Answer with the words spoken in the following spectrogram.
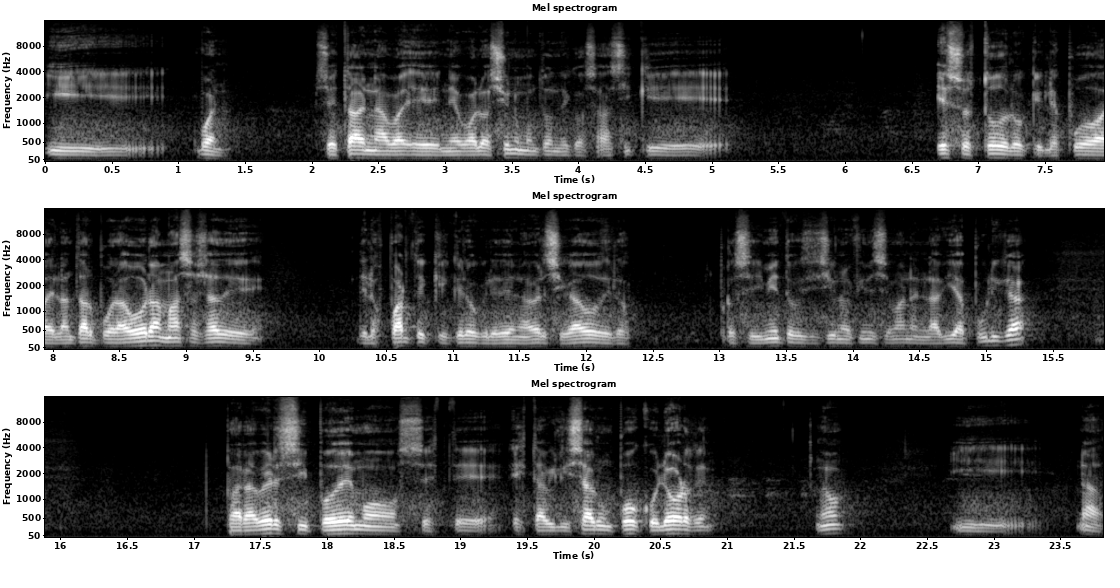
Y bueno, se está en, evaluación un montón de cosas. Así que eso es todo lo que les puedo adelantar por ahora, más allá de, de los partes que creo que le deben haber llegado de los procedimientos que se hicieron el fin de semana en la vía pública para ver si podemos este, estabilizar un poco el orden, ¿no? Y nada,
